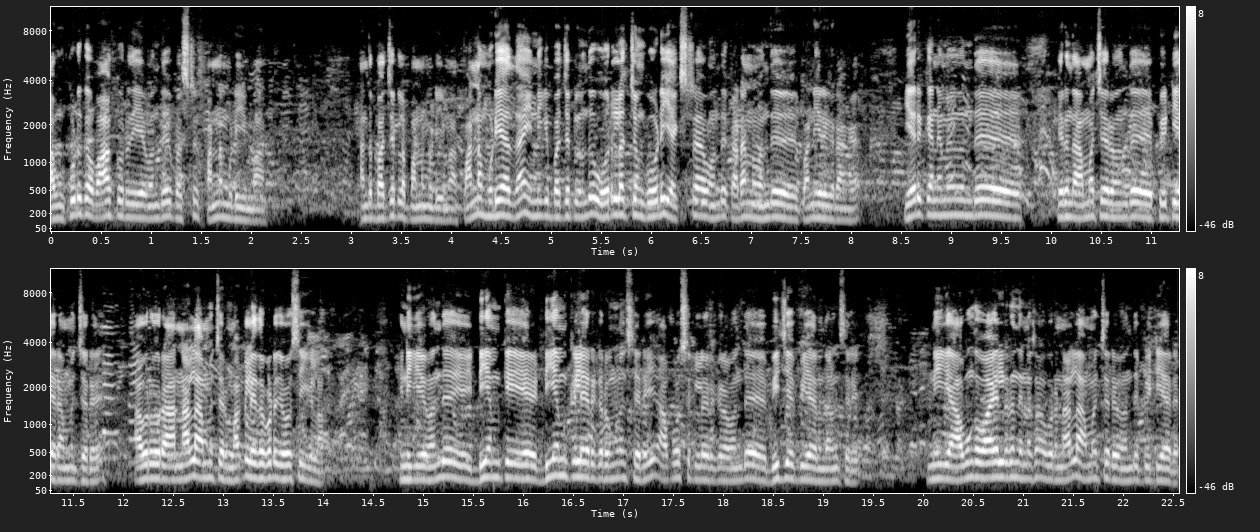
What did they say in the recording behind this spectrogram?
அவங்க கொடுக்க வாக்குறுதியை வந்து ஃபஸ்ட்டு பண்ண முடியுமா? அந்த பட்ஜெட்டில் பண்ண முடியுமா? பண்ண முடியாது தான் இன்றைக்கி பட்ஜெட்டில் வந்து ஒரு லட்சம் கோடி எக்ஸ்ட்ரா வந்து கடன் வந்து பண்ணியிருக்கிறாங்க. ஏற்கனவே வந்து இருந்த அமைச்சர் வந்து பிடிஆர் அமைச்சர். அவர் ஒரு நல்ல அமைச்சர். மக்கள் இதை கூட யோசிக்கலாம். இன்றைக்கி வந்து டிஎம்கே டிஎம்கேல இருக்கிறவங்களும் சரி ஆப்போசிட்டில் இருக்கிற வந்து பிஜேபியாக இருந்தாலும் சரி இன்றைக்கி அவங்க வாயிலிருந்து என்ன ஒரு நல்ல அமைச்சர் வந்து பிடிஆர்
